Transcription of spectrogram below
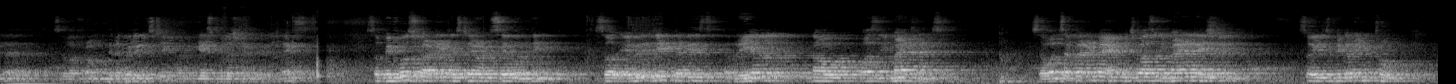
So from Tirupati district, as Kulashan Next. So before starting, just I want to say one thing. So everything that is real now was imagined. So once upon a time, which was imagination, so it is becoming true.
